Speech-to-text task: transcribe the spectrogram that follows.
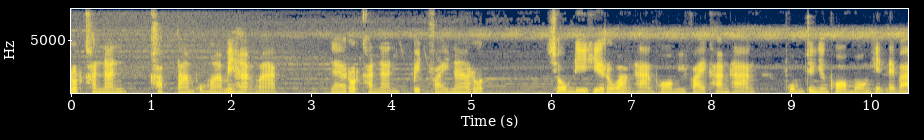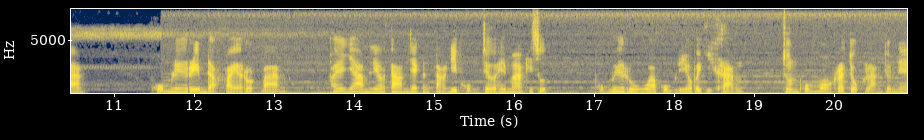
รถคันนั้นขับตามผมมาไม่ห่างมาก และรถคันนั้นปิดไฟหน้ารถ โชคดีที่ระหว่างทางพอมีไฟข้างทาง ผมจึงยังพอมองเห็นได้บ้าง ผมเลยรีบดับไฟรถบ้าง พยายามเลี้ยวตามแยกต่างๆ ที่ผมเจอให้มากที่สุด ผมไม่รู้ว่าผมเลี้ยวไปกี่ครั้ง จนผมมองกระจกหลังจนแน่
